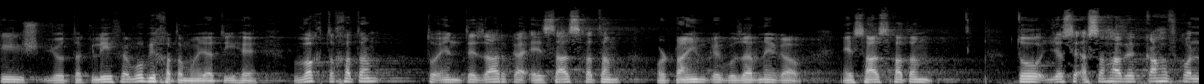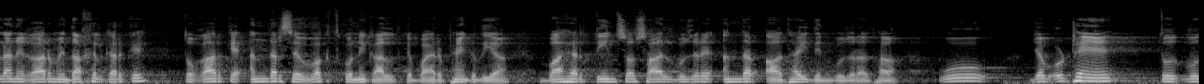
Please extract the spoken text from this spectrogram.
की जो तकलीफ़ है, वो भी ख़त्म हो जाती है। वक्त ख़त्म तो इंतज़ार का एहसास ख़त्म और टाइम के गुजरने का एहसास ख़त्म। तो जैसे असहाब कहफ को अल्लाह ने गार में दाखिल करके तो गार के अंदर से वक्त को निकाल के बाहर फेंक दिया। बाहर 300 साल गुजरे, अंदर आधा ही दिन गुजरा था। वो जब उठे तो वो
